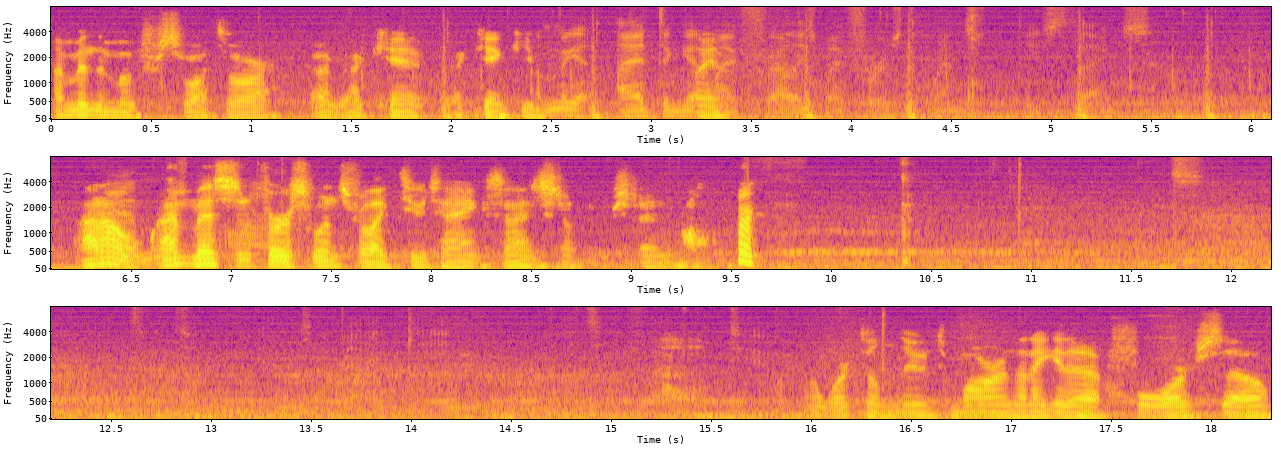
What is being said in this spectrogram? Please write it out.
I'm in the mood for SWTOR. I, I can't. I can't keep. I'm get, I have to get Fine. my, f- at least my first wins with these things. I don't. Yeah, I'm missing first ones for like two tanks, and I just don't understand. It's, uh, bad game. I work till noon tomorrow, and then I get it at four, so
